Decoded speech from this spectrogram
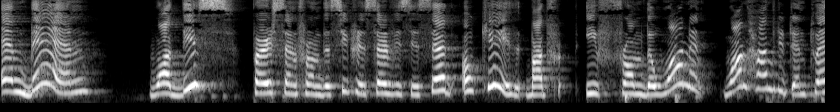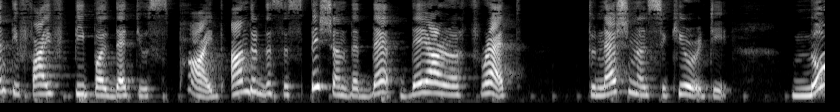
And then what this person from the Secret Services said, okay, but if from the one 125 people that you spied under the suspicion that they, they are a threat to national security, no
